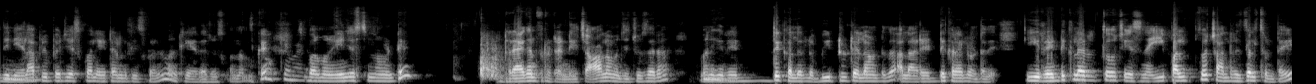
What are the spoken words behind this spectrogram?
దీన్ని ఎలా ప్రిపేర్ చేసుకోవాలి ఏ టైంలో తీసుకోవాలని మనం క్లియర్గా చూసుకుందాం ఓకే? మనం ఏం చేస్తున్నాం అంటే డ్రాగన్ ఫ్రూట్ అండి చాలా మంచిది చూసారా? మనకి. రెడ్ కలర్లో బీట్రూట్ ఎలా ఉంటుందో అలా రెడ్ కలర్లో ఉంటది. ఈ రెడ్ కలర్తో చేసిన ఈ పల్ప్తో చాలా రిజల్ట్స్ ఉంటాయి.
